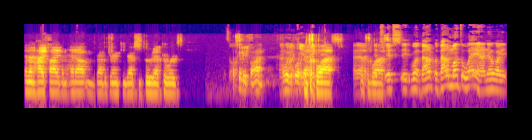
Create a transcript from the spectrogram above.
and then high five and head out and grab a drink and grab some food afterwards. It's awesome. Gonna be fun. I'm looking forward It's a blast. It's a blast. It's, it's it, well, about about a month away, and I know I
